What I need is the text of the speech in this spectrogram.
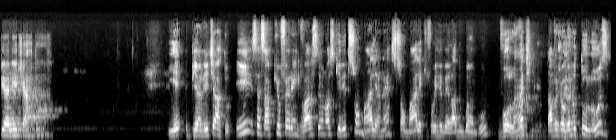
Pjanic e Arthur, e Pjanic Arthur. E você sabe que o Ferencváros tem o nosso querido Somália, né? Somália, que foi revelado no Bangu, volante, estava jogando Toulouse,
